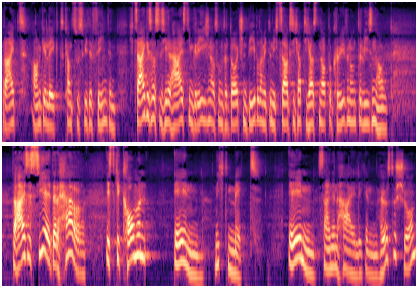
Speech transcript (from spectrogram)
breit angelegt, kannst du es wieder finden. Ich zeige es, was es hier heißt im Griechischen aus unserer deutschen Bibel, damit du nicht sagst, ich habe dich aus den Apokryphen unterwiesen heute. Da heißt es, siehe, der Herr ist gekommen in, nicht mit, in seinen Heiligen. Hörst du schon?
